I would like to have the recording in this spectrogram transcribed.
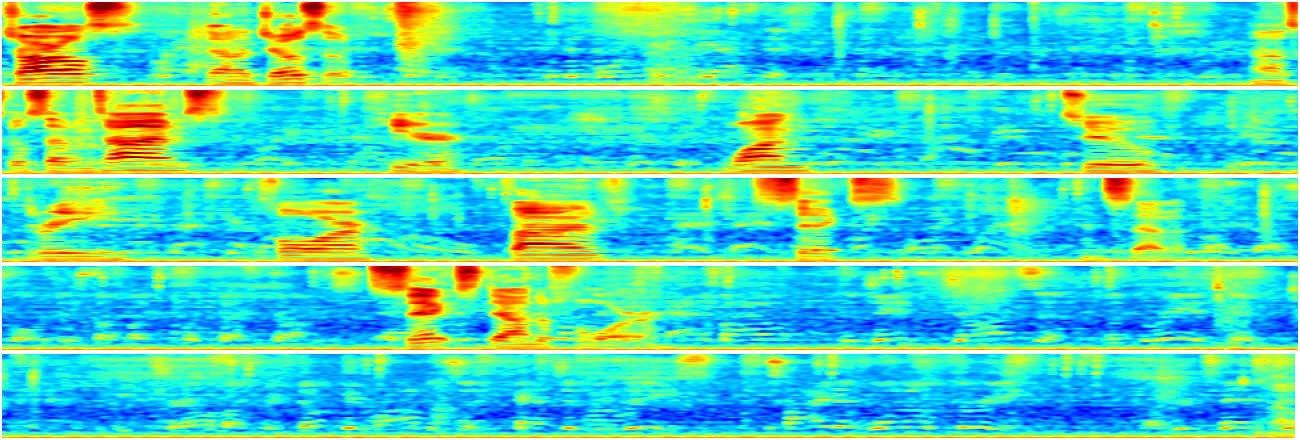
Charles, down to Joseph. Now let's go seven times. Here. One, two, three, four, five, six, and seven. Six down to four.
